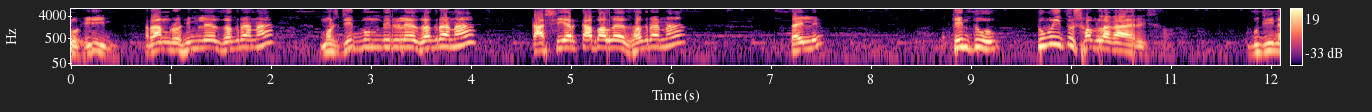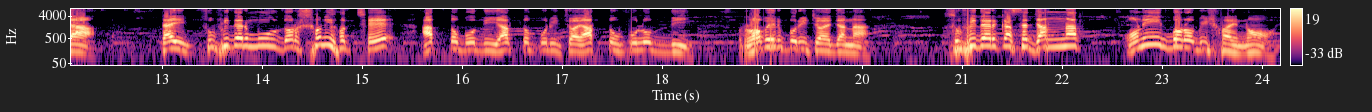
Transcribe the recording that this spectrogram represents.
রহিম। রাম রহিম লে ঝগড়া না, মসজিদ মন্দির লে ঝগড়া না, কাশি আর কাবা লে ঝগড়া না, তাইলে? কিন্তু তুমি তো সব লাগায় রইছ। বুঝি না? তাই সুফিদের মূল দর্শনই হচ্ছে আত্মবোধি, আত্মপরিচয় আত্ম উপলব্ধি রবের পরিচয় জানা। সুফিদের কাছে জান্নাত অনেক বড় বিষয় নয়।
